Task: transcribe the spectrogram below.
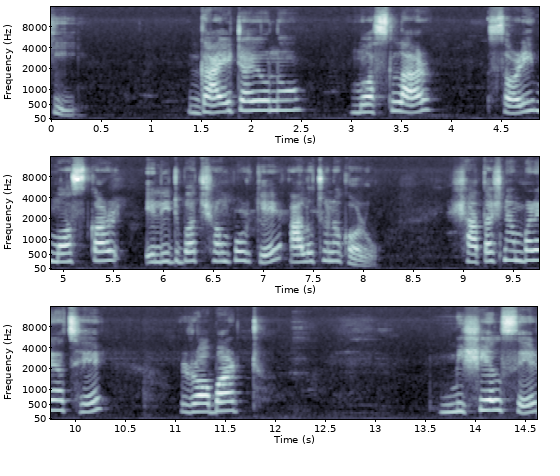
কি? গায়েটায়নো মসলার, সরি, মস্কার এলিটবাদ সম্পর্কে আলোচনা করো। সাতাশ নম্বরে আছে, রবার্ট মিশেলসের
